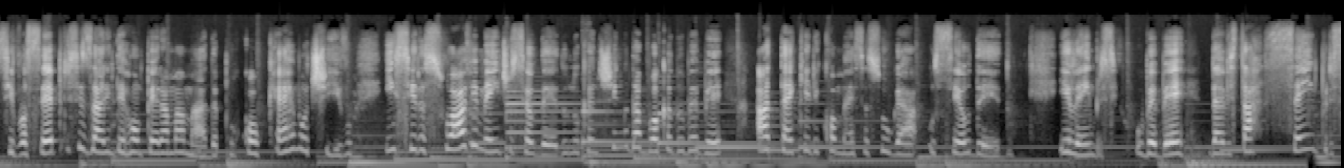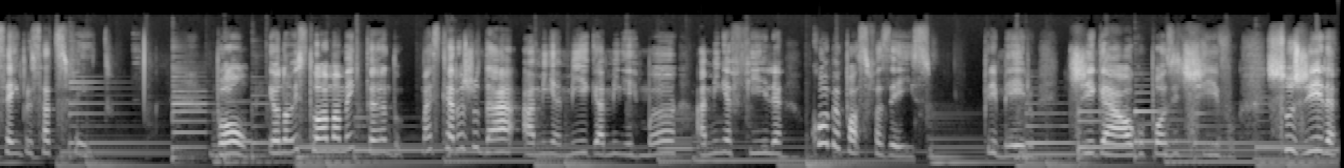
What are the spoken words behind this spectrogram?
se você precisar interromper a mamada por qualquer motivo, insira suavemente o seu dedo no cantinho da boca do bebê até que ele comece a sugar o seu dedo. E lembre-se, o bebê deve estar sempre, sempre satisfeito. Bom, eu não estou amamentando, mas quero ajudar a minha amiga, a minha irmã, a minha filha. Como eu posso fazer isso? Primeiro, diga algo positivo. Sugira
